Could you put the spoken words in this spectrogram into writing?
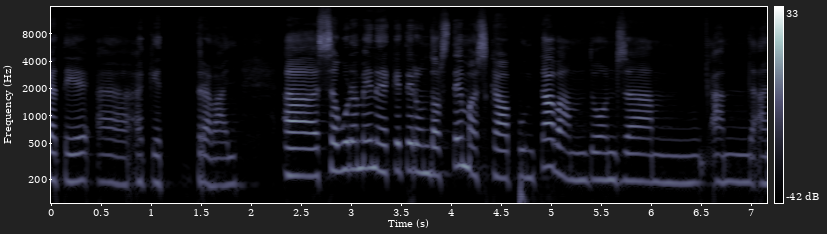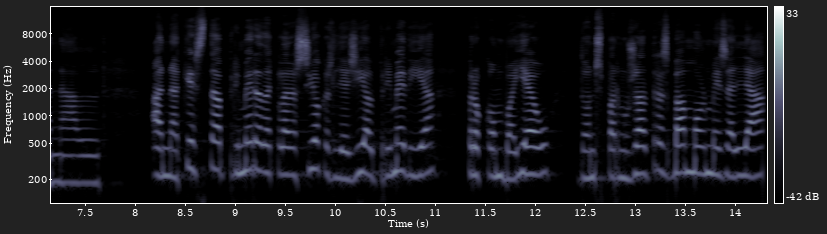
que té eh, aquest treball. Eh, segurament aquest era un dels temes que apuntàvem doncs, en, en, el, en aquesta primera declaració que es llegia el primer dia, però com veieu, doncs per nosaltres va molt més enllà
